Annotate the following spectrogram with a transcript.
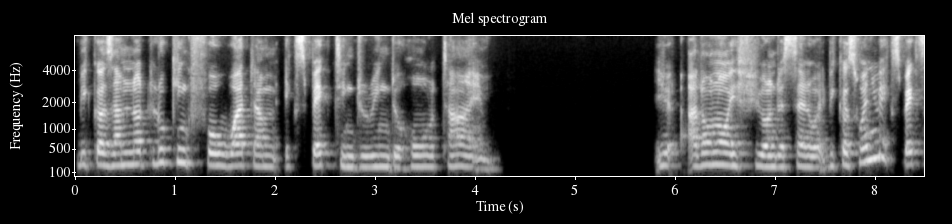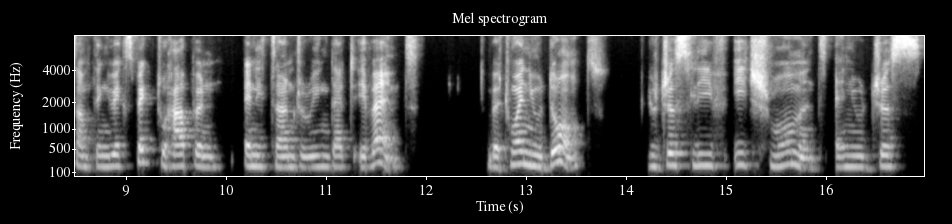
because I'm not looking for what I'm expecting during the whole time. You, I don't know if you understand what, because when you expect something, you expect to happen anytime during that event. But when you don't, you just live each moment and you just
